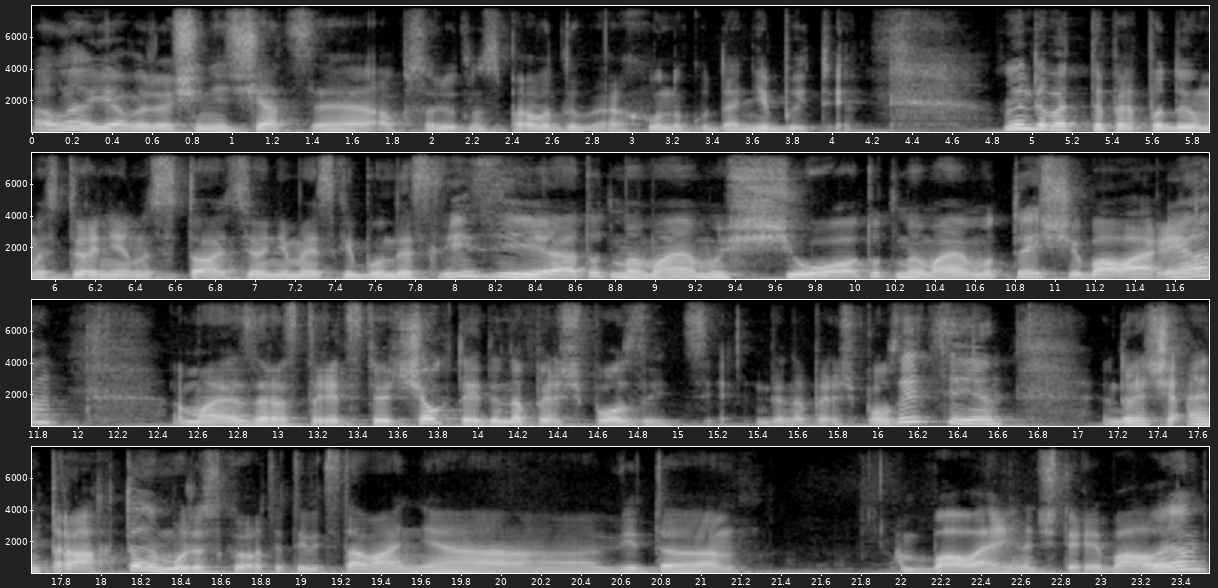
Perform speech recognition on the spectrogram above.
але я вважаю, що нічия це абсолютно справедливий рахунок у даній битві. Ну і давайте тепер подивимось турнірну ситуацію у німецькій Бундеслізі. А тут ми маємо що? А Тут ми маємо те, що Баварія має зараз 30 очок та йде на першій позиції. Йде на першій позиції. До речі, Айнтрахт може скоротити відставання від е, Баварії на 4 бали.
